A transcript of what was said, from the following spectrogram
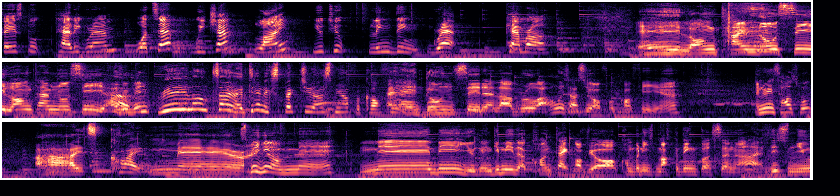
Facebook, Telegram, WhatsApp, WeChat, Line, YouTube, LinkedIn, Grab, camera. Hey, long time no see, long time no see. How have you been? Really long time. I didn't expect you to ask me out for coffee. Hey, don't say that lah, bro. I always ask you out for coffee, eh? Anyways, how's work? Ah, it's quite meh. Speaking of meh, maybe you can give me the contact of your company's marketing person. Huh? I have this new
